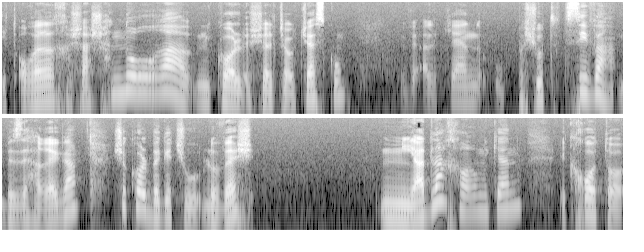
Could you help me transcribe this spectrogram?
התעורר החשש הנורא מכל של צ'אוצ'סקו, ועל כן הוא פשוט ציווה בזה הרגע שכל בגד שהוא לובש, מיד לאחר מכן ייקחו אותו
